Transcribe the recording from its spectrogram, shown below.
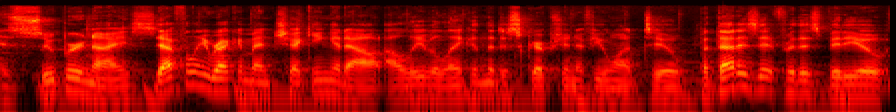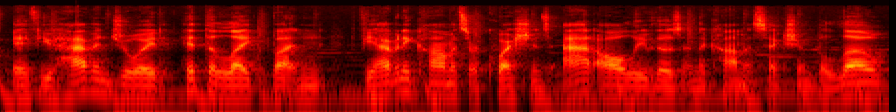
is super nice. Definitely recommend checking it out. I'll leave a link in the description if you want to. But that is it for this video. If you have enjoyed, hit the like button. If you have any comments or questions at all, leave those in the comment section below.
